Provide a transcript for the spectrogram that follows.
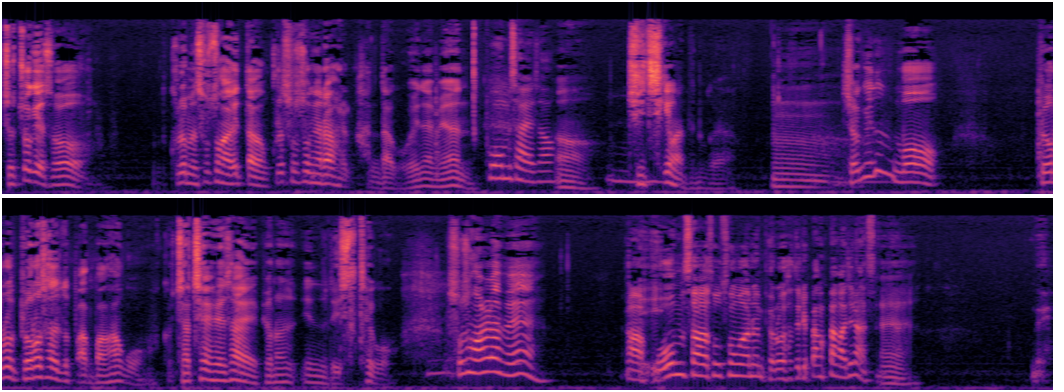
저쪽에서 그러면 소송하겠다. 그래 소송해라 할- 한다고. 왜냐면 보험사에서. 어 지치게 만드는 거야. 음. 저기는 뭐 변호 변호사들도 빵빵하고 그 자체 회사의 변호인들도 있을 테고 소송하려면 아, 이- 보험사 소송하는 변호사들이 빵빵하진 않습니다. 예. 네.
